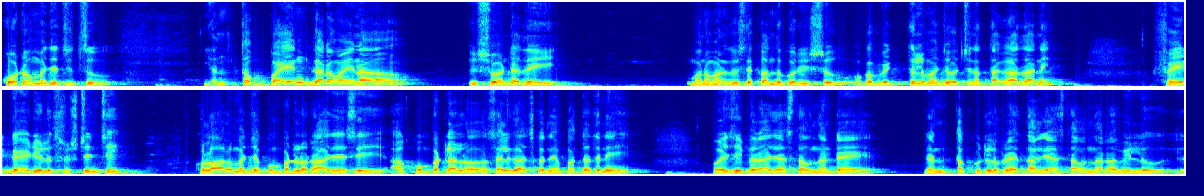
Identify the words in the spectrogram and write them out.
కూటమి మధ్య చిచ్చు ఎంత భయంకరమైన ఇష్యూ అంటే అది. మనం మనం చూస్తే కందుకూరు ఇష్యూ. ఒక వ్యక్తుల మధ్య వచ్చిన తగాదాని ఫేక్ ఐడియాలు సృష్టించి కులాల మధ్య కుంపట్లో రాజేసి ఆ కుంపట్లలో సలిగాచుకునే పద్ధతిని వైసీపీ రాజేస్తూ ఉందంటే ఎంత కుటిల ప్రయత్నాలు చేస్తూ ఉన్నారో వీళ్ళు ఈ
